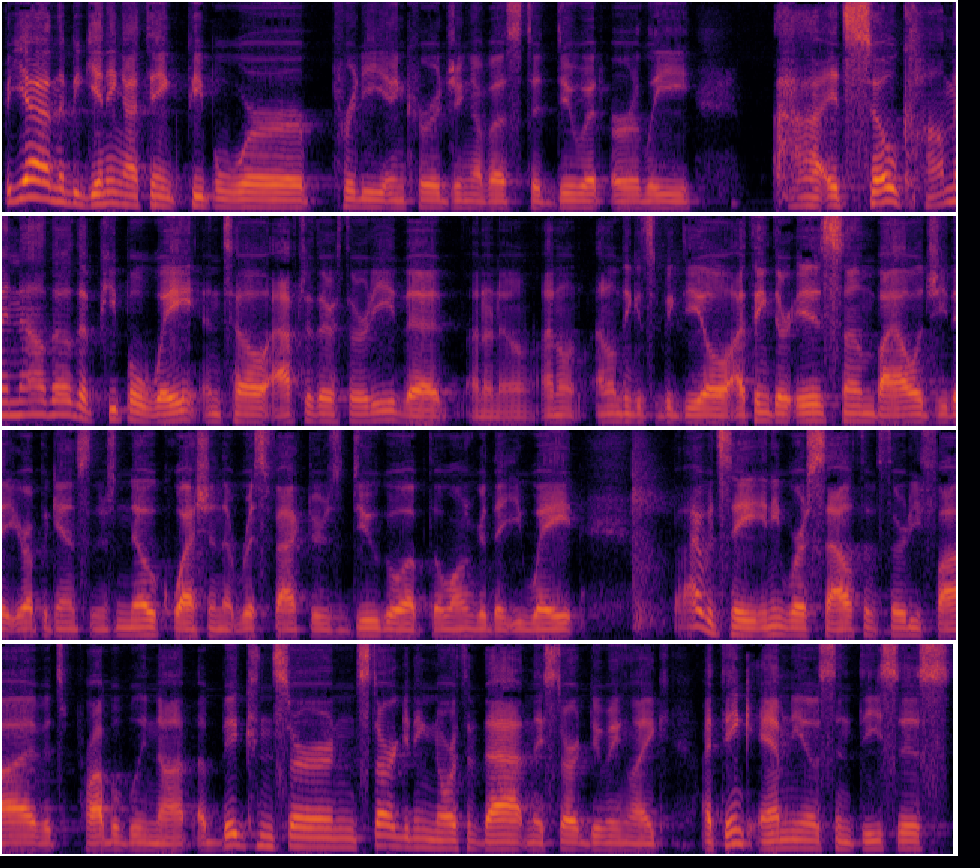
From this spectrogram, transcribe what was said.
But yeah, in the beginning, I think people were pretty encouraging of us to do it early. Uh, it's so common now though that people wait until after they're 30 that I don't know. I don't I don't think it's a big deal. I think there is some biology that you're up against and there's no question that risk factors do go up the longer that you wait. But I would say anywhere south of 35, it's probably not a big concern. Start getting north of that and they start doing like I think amniocentesis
